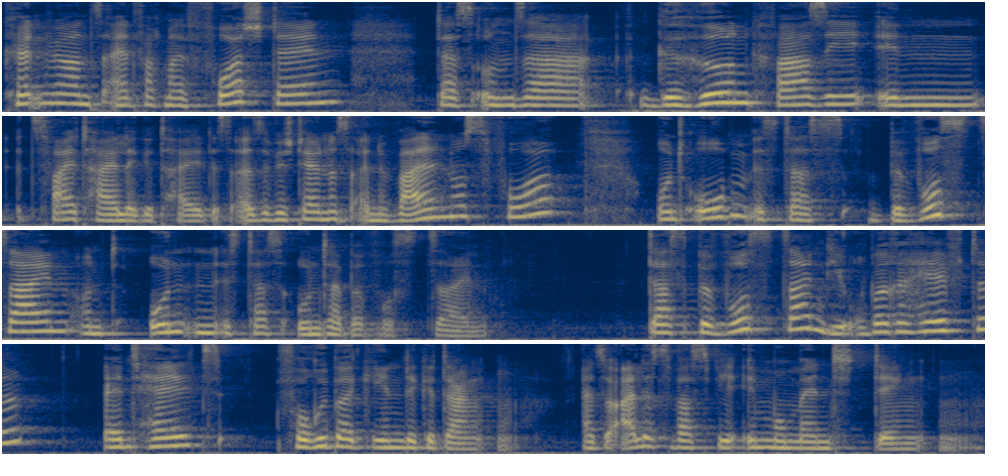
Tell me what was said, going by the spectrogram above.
könnten wir uns einfach mal vorstellen, dass unser Gehirn quasi in zwei Teile geteilt ist. Also wir stellen uns eine Walnuss vor und oben ist das Bewusstsein und unten ist das Unterbewusstsein. Das Bewusstsein, die obere Hälfte, enthält vorübergehende Gedanken. Also alles, was wir im Moment denken.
